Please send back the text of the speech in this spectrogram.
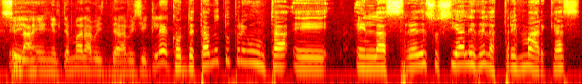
Sí. en, la- en el tema de la, de la bicicleta. Contestando tu pregunta, eh, en las redes sociales de las tres marcas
